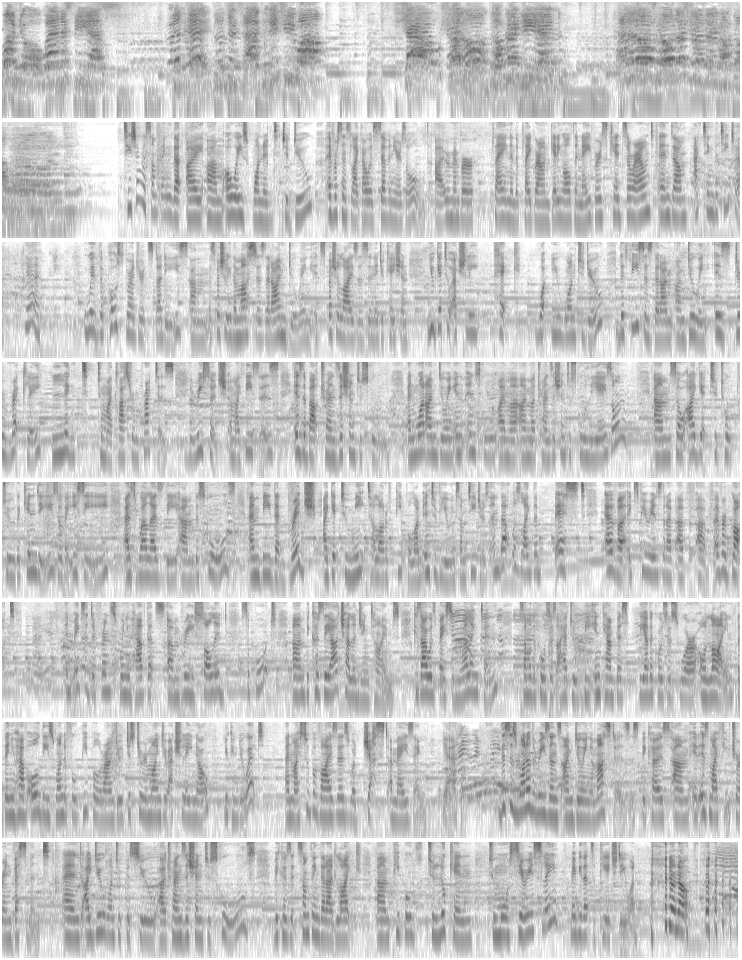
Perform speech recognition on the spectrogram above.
Bonjour, buenos. Good. Ciao, dobre. Hello to all the children of the world. Teaching is something that I um, always wanted to do ever since like I was seven years old. I remember playing in the playground, getting all the neighbors' kids around, and um, acting the teacher. Yeah. With the postgraduate studies, um, especially the masters that I'm doing, it specializes in education. You get to actually pick what you want to do. The thesis that I'm, I'm doing is directly linked to my classroom practice. The research and my thesis is about transition to school. And what I'm doing in, in school, I'm a, I'm a transition to school liaison. Um, so I get to talk to the kindies or the ECE as well as the um, the schools and be that bridge. I get to meet a lot of people. I'm interviewing some teachers, and that was like the best ever experience that I've, I've, I've ever got. It makes a difference when you have that um, really solid support um, because they are challenging times. Because I was based in Wellington, some of the courses I had to be in campus, the other courses were online. But then you have all these wonderful people around you just to remind you actually, no, you can do it. And my supervisors were just amazing. Yeah. This is one of the reasons I'm doing a master's, is because um, it is my future investment. And I do want to pursue a transition to schools because it's something that I'd like um, people to look in to more seriously. Maybe that's a PhD one. I don't know.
